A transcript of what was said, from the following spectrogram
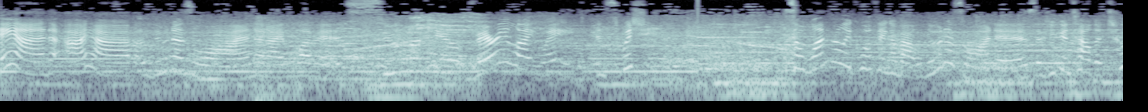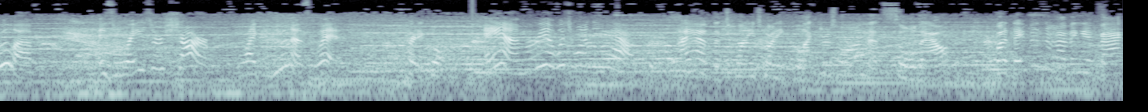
And I have Luna's wand and I love it. It's super cute, very lightweight and swishy. So one really cool thing about Luna's wand is, as you can tell, the tulip is razor sharp, like Luna's wit. Pretty cool. And Maria, which one do you have? I have the 2020 collector's wand that's sold out, but they've been having it back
